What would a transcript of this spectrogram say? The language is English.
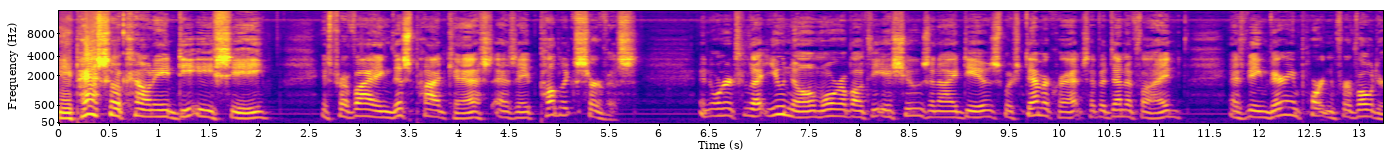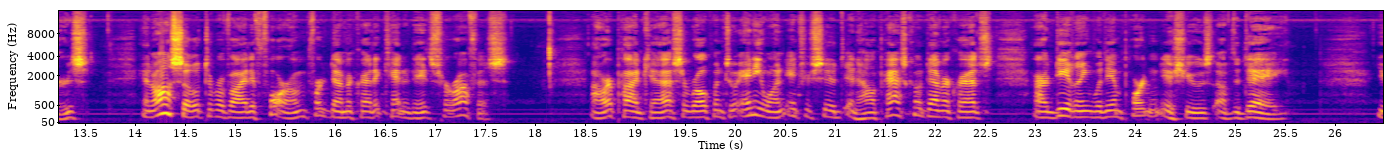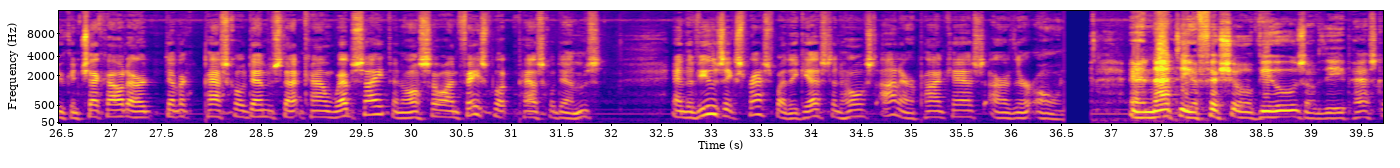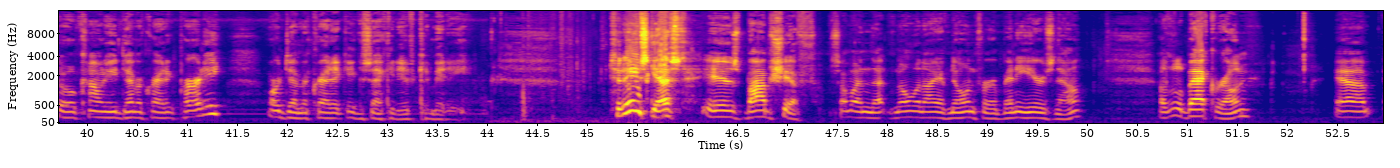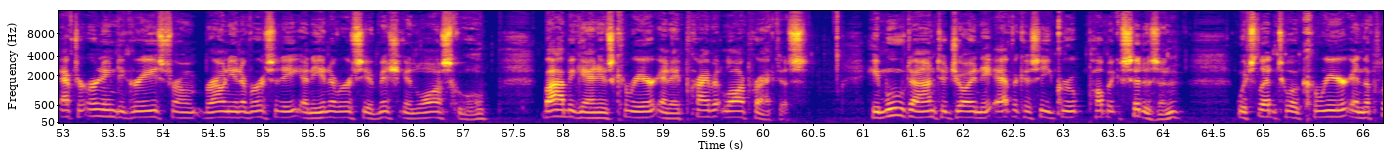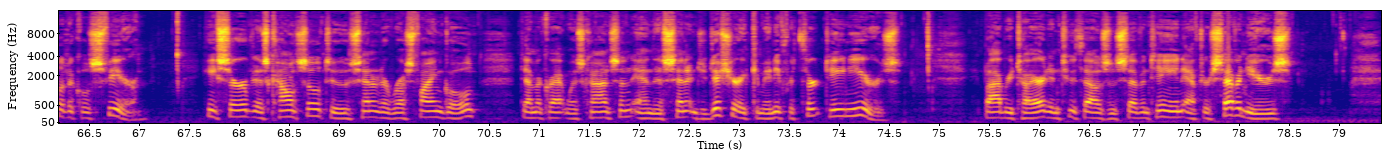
The Pasco County DEC is providing this podcast as a public service in order to let you know more about the issues and ideas which Democrats have identified as being very important for voters and also to provide a forum for Democratic candidates for office. Our podcasts are open to anyone interested in how Pasco Democrats are dealing with the important issues of the day. You can check out our PascoDems.com website and also on Facebook, Pasco Dems. And the views expressed by the guest and host on our podcast are their own and not the official views of the Pasco County Democratic Party or Democratic Executive Committee. Today's guest is Bob Schiff, someone that Noel and I have known for many years now. A little background uh, after earning degrees from Brown University and the University of Michigan Law School, Bob began his career in a private law practice. He moved on to join the advocacy group Public Citizen, which led to a career in the political sphere. He served as counsel to Senator Russ Feingold, Democrat Wisconsin, and the Senate Judiciary Committee for 13 years. Bob retired in 2017 after seven years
